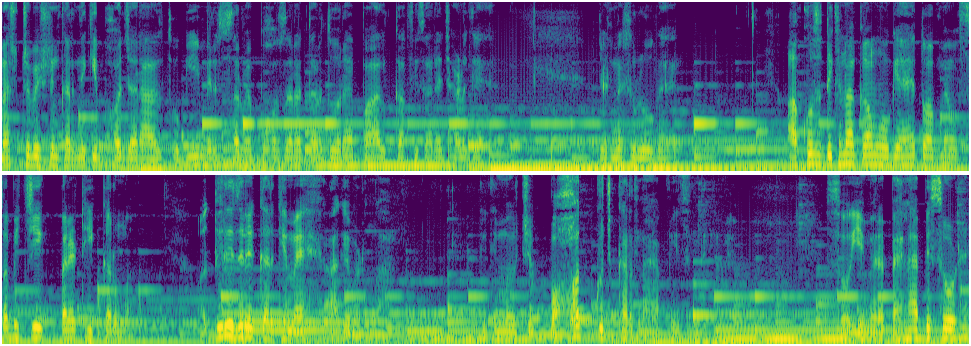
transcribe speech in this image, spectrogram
मेस्टरबेशन करने की बहुत ज़्यादा आदत हो गई है मेरे सर में बहुत ज़्यादा दर्द हो रहा है, बाल काफ़ी सारे झड़ गए हैं, झड़ना शुरू हो गए हैं। आँखों से दिखना कम हो गया है तो अब मैं वो सभी चीज़ पहले ठीक करूँगा और धीरे धीरे करके मैं आगे बढ़ूँगा, क्योंकि मुझे बहुत कुछ करना है अपनी ज़िंदगी में। सो ये मेरा पहला एपिसोड है।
